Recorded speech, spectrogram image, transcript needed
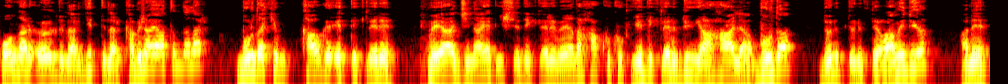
onlar öldüler, gittiler, kabir hayatındalar. Buradaki kavga ettikleri veya cinayet işledikleri veya da hak hukuk yedikleri dünya hala burada dönüp dönüp devam ediyor. Hani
